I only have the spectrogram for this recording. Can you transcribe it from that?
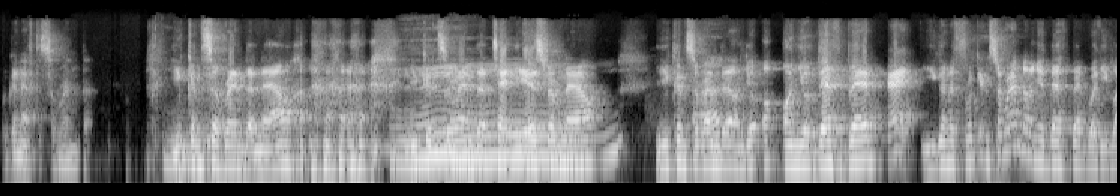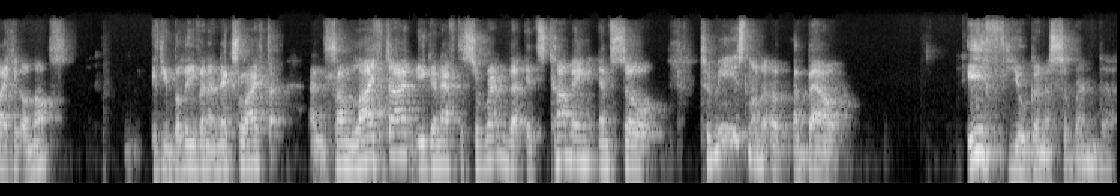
we're going to have to surrender. You can surrender now. you can surrender 10 years from now. You can surrender uh-huh. on your on your deathbed. Hey, you're gonna freaking surrender on your deathbed, whether you like it or not. If you believe in a next lifetime, and some lifetime you're going to have to surrender. It's coming. And so to me it's not a, about if you're going to surrender.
